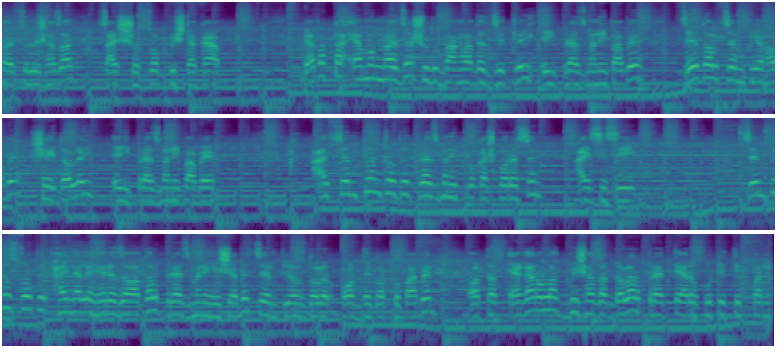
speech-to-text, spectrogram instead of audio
ছয়চল্লিশ হাজার চারশো চব্বিশ টাকা। ব্যাপারটা এমন নয় যে শুধু বাংলাদেশ জিতলেই এই প্রাইজ মানি পাবে, যে দল চ্যাম্পিয়ন হবে সেই দলেই এই প্রাইজ মানি পাবে। আজ চ্যাম্পিয়ন ট্রফির প্রাইজ মানি প্রকাশ করেছেন আইসিসি চ্যাম্পিয়ন্স ট্রফির ফাইনালে হেরে যাওয়া দল প্রাইজ মানি হিসাবে চ্যাম্পিয়ন্স দলের অর্ধেক অর্থ পাবেন। অর্থাৎ এগারো লাখ বিশ হাজার ডলার, প্রায় তেরো কোটি তিপ্পান্ন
